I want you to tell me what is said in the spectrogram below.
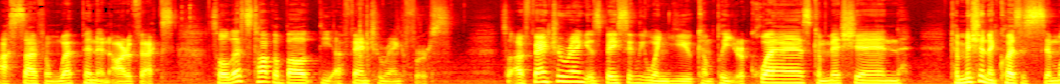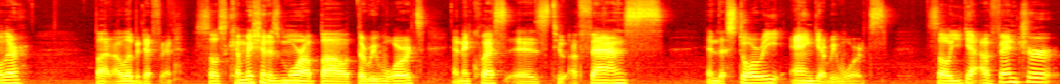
aside from weapon and artifacts. So let's talk about the adventure rank first. So adventure rank is basically when you complete your quest, commission. Commission and quest is similar, but a little bit different. So commission is more about the rewards, and then quest is to advance in the story and get rewards. So you get adventure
